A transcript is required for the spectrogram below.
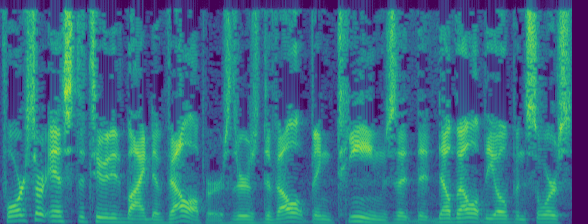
Forks are instituted by developers. There's developing teams that, that develop the open source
